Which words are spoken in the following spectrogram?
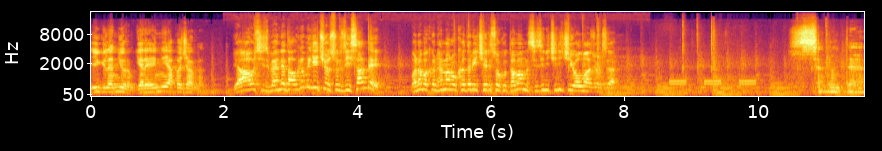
ilgileniyorum. Gereğini yapacağım ben. Yahu siz benimle dalga mı geçiyorsunuz İhsan Bey? Bana bakın hemen o kadarı içeri sokun tamam mı? Sizin için hiç iyi olmaz yoksa. Senin de...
